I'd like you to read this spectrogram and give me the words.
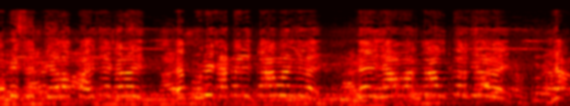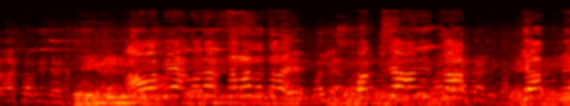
ओबीसीत गेला पाहिजे का नाही हे भूमिका त्यांनी का मांडली नाही? ते यावर का उत्तर दिलं नाही? या- अहो मी अगोदर समाजाचा आहे. पक्ष आणि जात यात मी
